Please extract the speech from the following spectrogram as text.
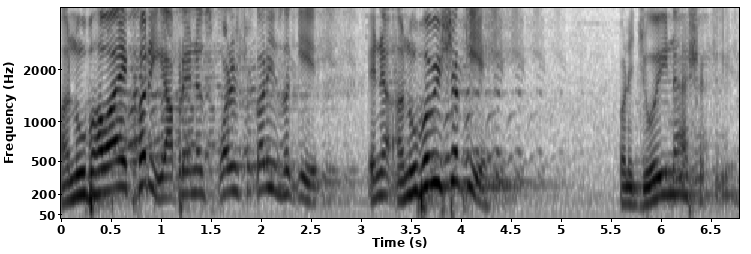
અનુભવાય ખરી, આપણે એને સ્પર્શ કરી શકીએ, એને અનુભવી શકીએ, પણ જોઈ ના શકીએ.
